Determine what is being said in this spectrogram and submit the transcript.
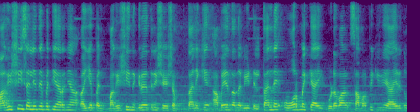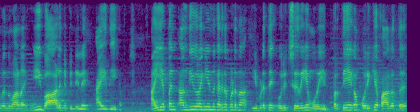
മഹിഷി ശല്യത്തെപ്പറ്റി അറിഞ്ഞ അയ്യപ്പൻ മഹിഷി നിഗ്രഹത്തിന് ശേഷം തനിക്ക് അഭയം തന്ന വീട്ടിൽ തന്റെ ഓർമ്മയ്ക്കായി ഉടവാൾ സമർപ്പിക്കുകയായിരുന്നുവെന്നുമാണ് ഈ വാളിന് പിന്നിലെ ഐതിഹ്യം. അയ്യപ്പൻ അന്തിയുറങ്ങിയെന്ന് കരുതപ്പെടുന്ന ഇവിടുത്തെ ഒരു ചെറിയ മുറിയിൽ പ്രത്യേകം ഒരുക്കിയ ഭാഗത്ത്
